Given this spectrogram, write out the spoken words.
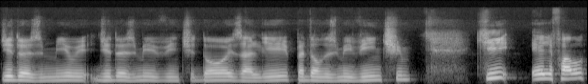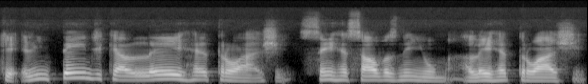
de 2000 de 2022 ali, perdão, 2020, que ele fala o quê? Ele entende que a lei retroage, sem ressalvas nenhuma. A lei retroage.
